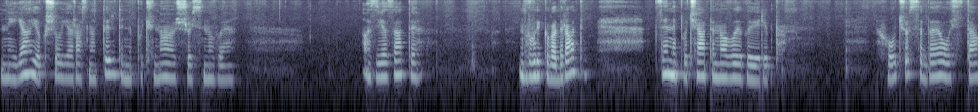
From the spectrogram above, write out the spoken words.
не я, якщо я раз на тиждень не починаю щось нове. А зв'язати новий квадрат це не почати новий виріб. Хочу себе ось так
